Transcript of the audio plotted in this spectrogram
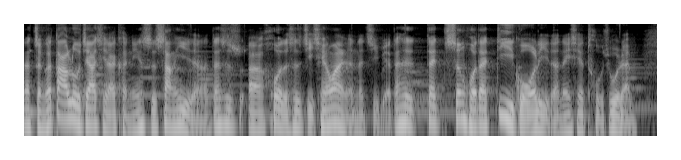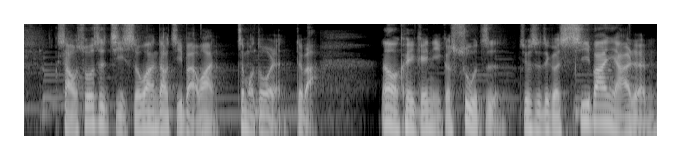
那整个大陆加起来肯定是上亿人了，但是呃，或者是几千万人的级别，但是在生活在帝国里的那些土著人，少说是几十万到几百万这么多人，对吧？那我可以给你一个数字，就是这个西班牙人，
